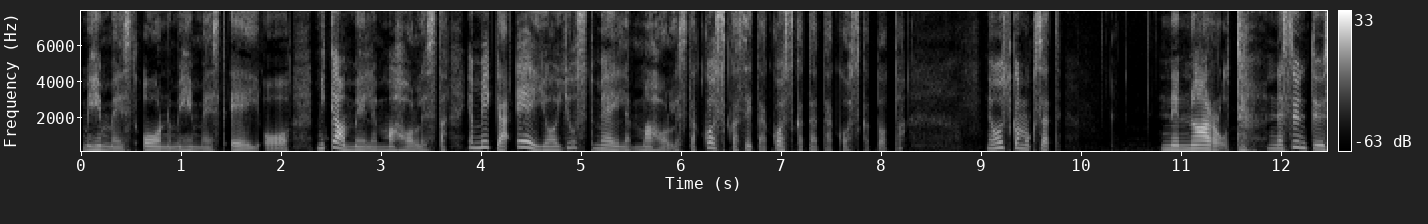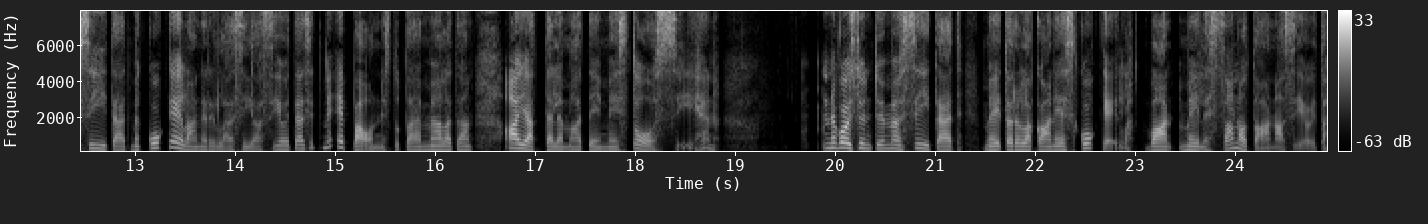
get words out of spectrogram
mihin meistä on, mihin meistä ei ole, mikä on meille mahdollista ja mikä ei ole just meille mahdollista, koska sitä, koska tätä, koska tota. Ne uskomukset ne narut, ne syntyy siitä, että me kokeillaan erilaisia asioita ja sitten me epäonnistutaan ja me aletaan ajattelemaan, että ei meistä ole siihen. Ne voi syntyä myös siitä, että me ei todellakaan edes kokeilla, vaan meille sanotaan asioita,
